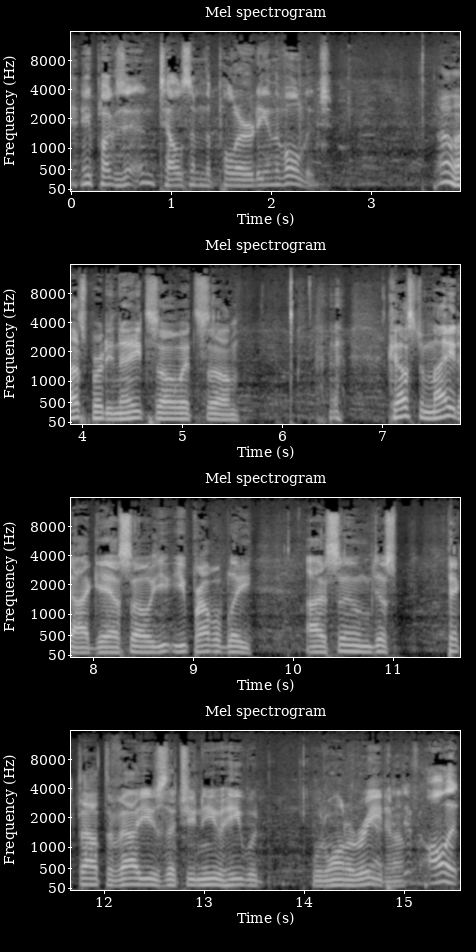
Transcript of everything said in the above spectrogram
And he plugs it in and tells them the polarity and the voltage. Oh, that's pretty neat. So it's um, custom made, I guess. So you, you probably, I assume, just picked out the values that you knew he would would want to read, yeah, huh? All it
